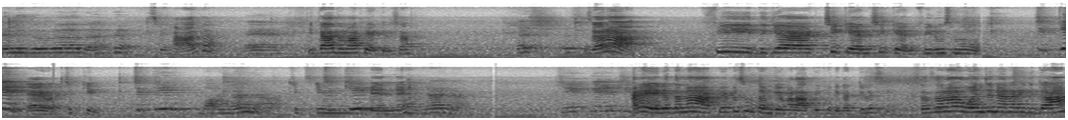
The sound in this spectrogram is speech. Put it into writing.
اللي زوجة سي هذا انت إنتهت ما فيها كل صح؟ إيش؟ زرع في دجاج تشيكن تشيكن في له اسمه تشيكن أيوة تشيكن تشيكن بانانا تشيكن بانانا అరే ఏదన్నా పేపర్ సుల్తాం కే మరి ఆపి ఖలి కట్టెలసి సజరా వంజన అనరికి దాం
